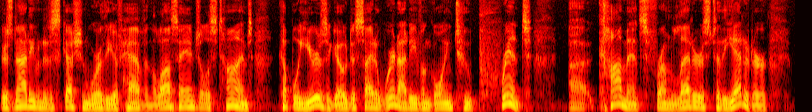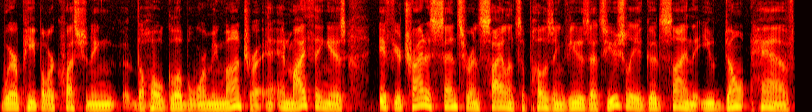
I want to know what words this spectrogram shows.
there's not even a discussion worthy of having. The Los Angeles Times a couple years ago decided we're not even going to print uh, comments from letters to the editor where people are questioning the whole global warming mantra. And, and my thing is, if you're trying to censor and silence opposing views, that's usually a good sign that you don't have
